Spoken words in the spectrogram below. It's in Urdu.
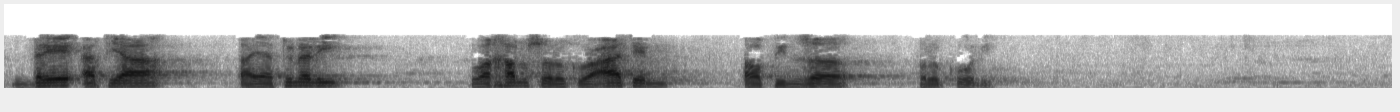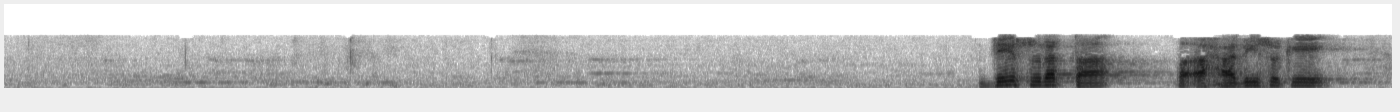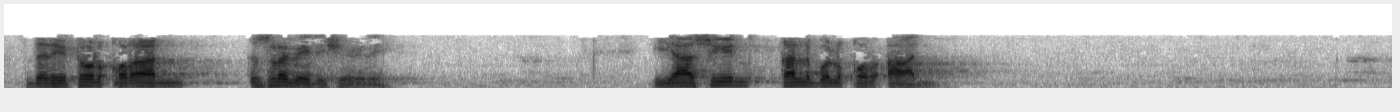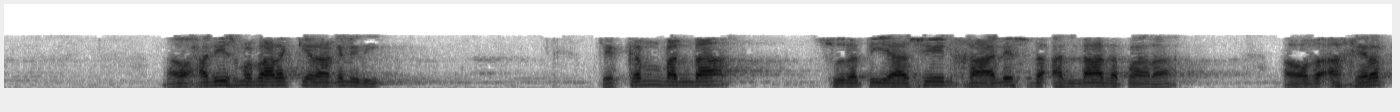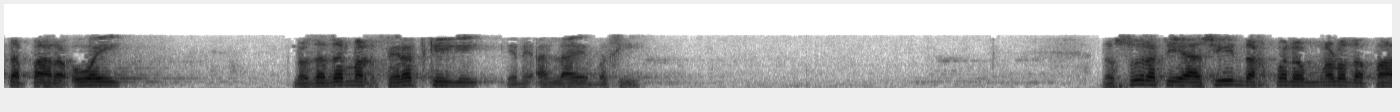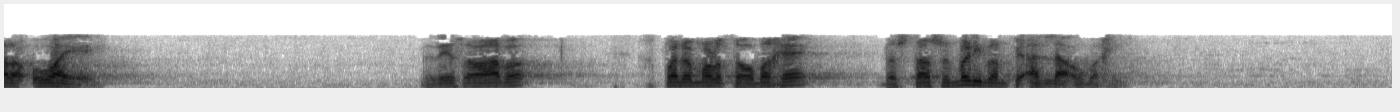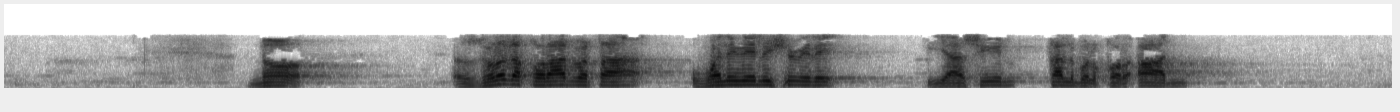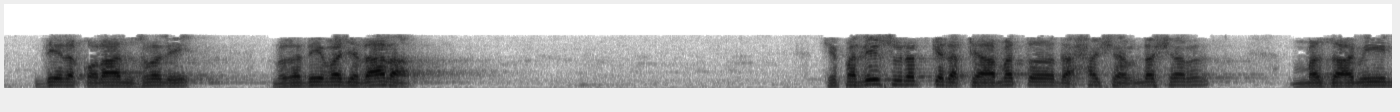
درے اتیا آیاتن لی وخمس رکوعات او پنز رکو دی دے صورت تا پا احادیثو کی دے طول قرآن زرویلی شوی دے یاسین قلب القرآن۔ او حدیث مبارک کی راغلی دی کہ کم بندہ صورت یاسین خالص دا اللہ دا پارا او دا اخرت دا پارا اوئی، نو دا دا مغفرت کی گی یعنی اللہ بخی۔ نو صورت یاسین دا خپل مڑو دا پارا اوائے دے سواب خپل مڑو توبخ ہے دستا سمڑی بم پہ اللہ او بخی نو زړه د قران وتا ولی ویل شوی دی یاسین قلب القرآن دې د قران زړه دی نو د دې کہ پدی صورت کے دا قیامت، دا حشر نشر، مضامین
